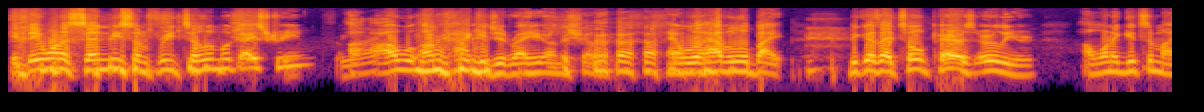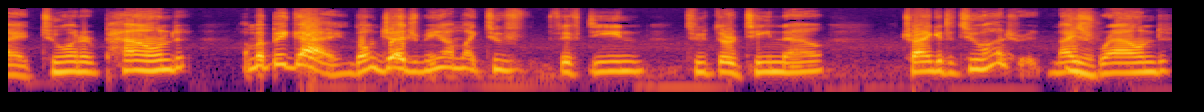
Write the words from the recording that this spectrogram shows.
if they want to send me some free Tillamook ice cream, I. I will unpackage it right here on the show, and we'll have a little bite. Because I told Paris earlier, I want to get to my 200 pound. I'm a big guy. Don't judge me. I'm like 215, 213 now. Trying to get to 200. Nice hmm. round,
